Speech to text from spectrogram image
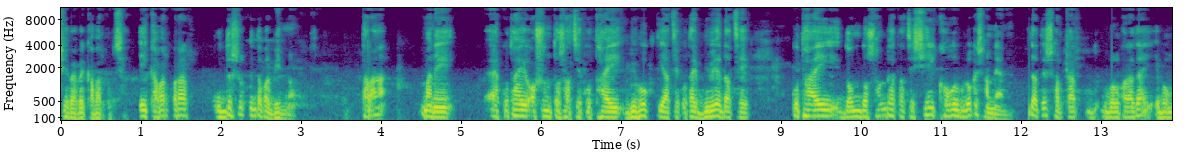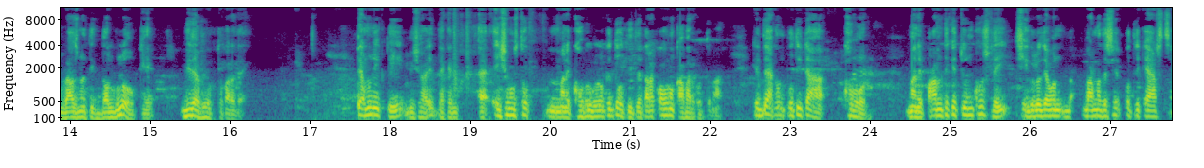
সেভাবে কাভার করছে। এই কাভার করার উদ্দেশ্য কিন্তু আবার ভিন্ন। তারা মানে কোথায় অসন্তোষ আছে, কোথায় বিভক্তি আছে, কোথায় বিভেদ আছে, কোথায় দ্বন্দ্ব সংঘাত আছে, সেই খবরগুলোকে সামনে আনে, যাতে সরকার দুর্বল করা যায় এবং রাজনৈতিক দলগুলোকে দ্বিধাবিভক্ত করা যায়। তেমন একটি বিষয়, দেখেন এই সমস্ত মানে খবরগুলো কিন্তু অতীতে তারা কখনো কাভার করতো না। কিন্তু এখন প্রতিটা খবর মানে পান থেকে চুন খসলেই সেগুলো যেমন বাংলাদেশের পত্রিকায় আসছে,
